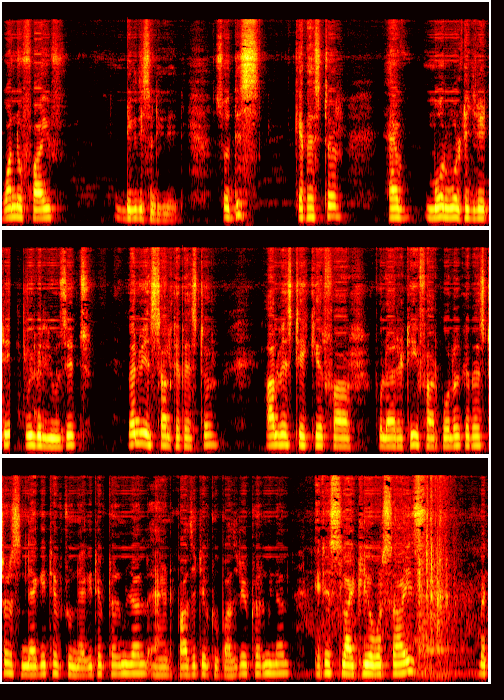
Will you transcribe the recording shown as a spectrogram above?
105 degree centigrade. So this capacitor have more voltage rating. We will use it. When we install capacitor always take care for polarity for polar capacitors negative to negative terminal and positive to positive terminal. It is slightly oversized but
